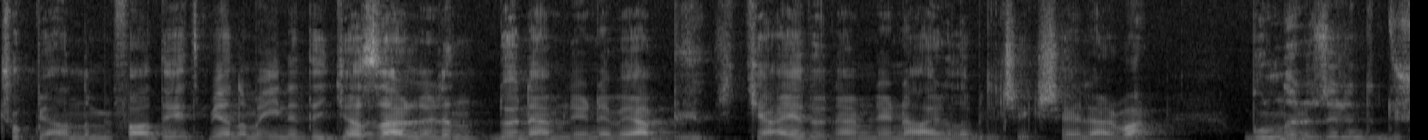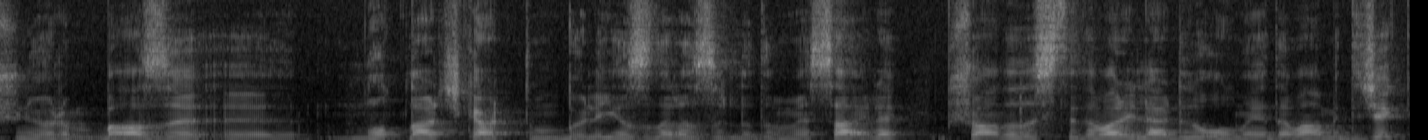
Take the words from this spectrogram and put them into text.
çok bir anlam ifade etmeyen ama yine de yazarların dönemlerine veya büyük hikaye dönemlerine ayrılabilecek şeyler var. Bunlar üzerinde düşünüyorum. Bazı e, notlar çıkarttım, böyle yazılar hazırladım vesaire. Şu anda da sitede var, ileride de olmaya devam edecek.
